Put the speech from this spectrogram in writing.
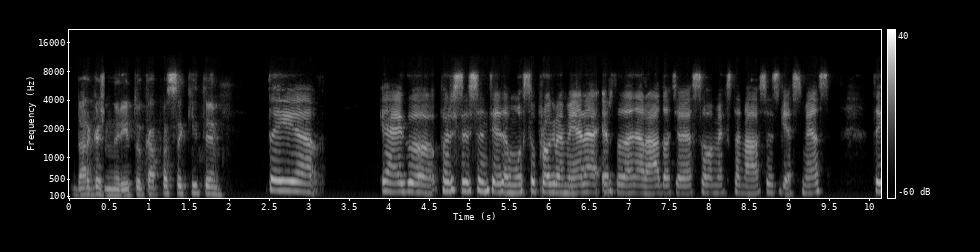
Dar kažkaip norėtų ką pasakyti? Tai jeigu parsisintėte mūsų programėlę ir tada neradot joje savo mėgstamiausios gesmės, Tai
